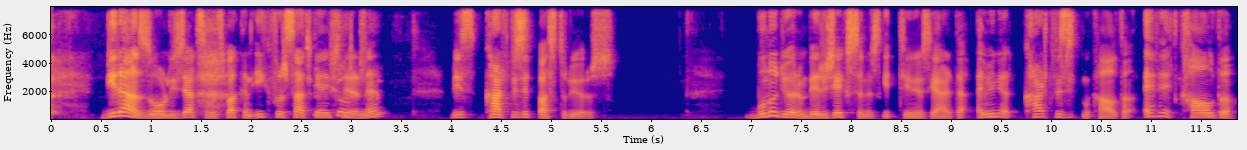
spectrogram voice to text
Biraz zorlayacaksınız. Bakın ilk fırsat Çok gençlerine tatlı. biz kart vizit bastırıyoruz. Bunu diyorum vereceksiniz gittiğiniz yerde. Emine kart vizit mi kaldı? Evet kaldı.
